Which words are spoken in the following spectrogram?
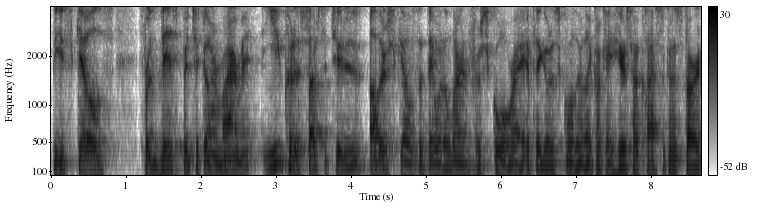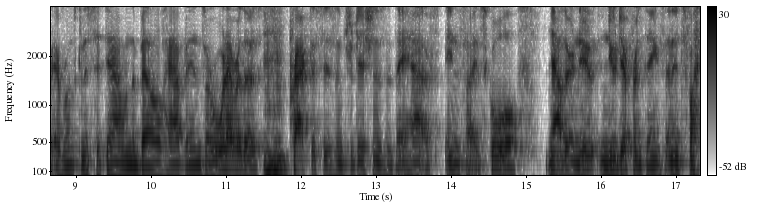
these skills for this particular environment. You could have substituted other skills that they would have learned for school, right? If they go to school, they're like, okay, here's how class is going to start. Everyone's going to sit down when the bell happens, or whatever those mm-hmm. practices and traditions that they have inside school. Now they're new, new different things, and it's fun.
